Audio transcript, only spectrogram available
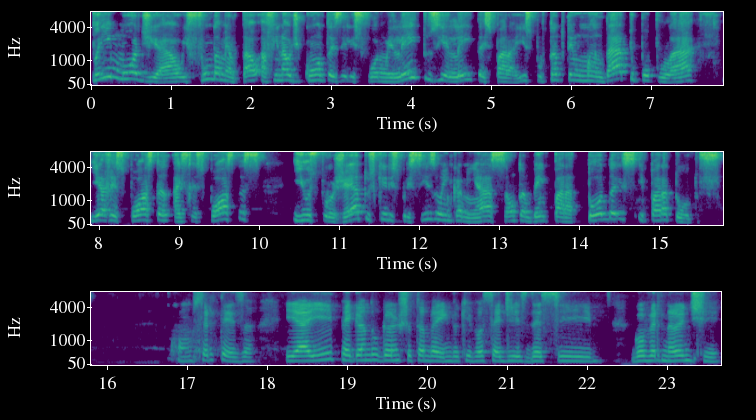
primordial e fundamental, afinal de contas, eles foram eleitos e eleitas para isso, portanto, tem um mandato popular e a resposta, as respostas e os projetos que eles precisam encaminhar são também para todas e para todos. Com certeza. E aí, pegando o gancho também do que você diz desse governante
